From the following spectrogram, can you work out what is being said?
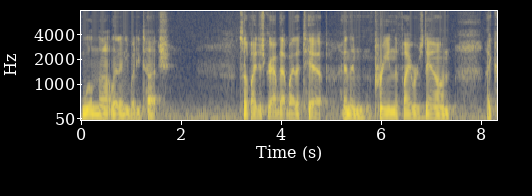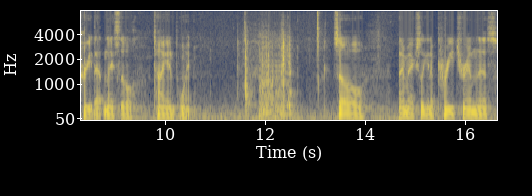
will not let anybody touch. So if I just grab that by the tip and then preen the fibers down, I create that nice little tie-in point. So I'm actually going to pre-trim this.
